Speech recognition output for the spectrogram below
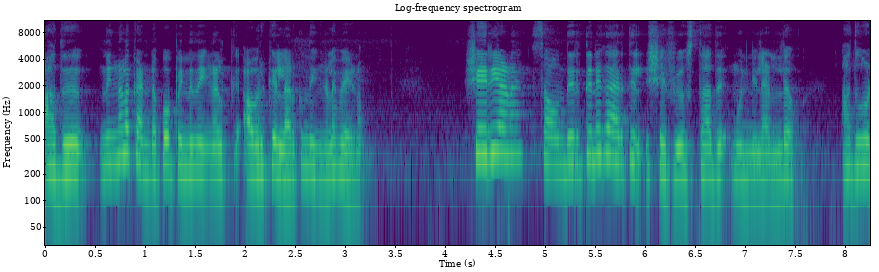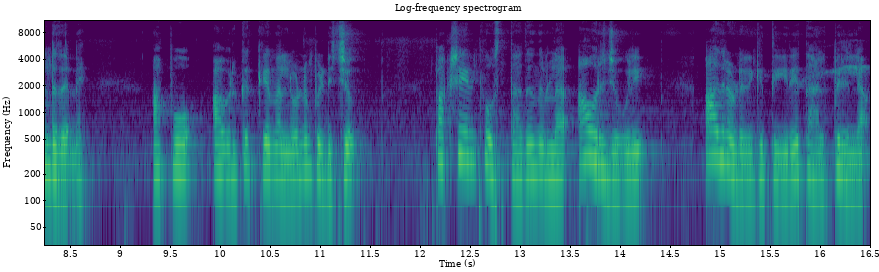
അത് നിങ്ങളെ കണ്ടപ്പോൾ പിന്നെ നിങ്ങൾക്ക് അവർക്ക് എല്ലാവർക്കും നിങ്ങളെ വേണം. ശരിയാണ് സൗന്ദര്യത്തിന്റെ കാര്യത്തിൽ ഷെഫി ഉസ്താദ് മുന്നിലാണല്ലോ. അതുകൊണ്ട് തന്നെ. അപ്പോൾ അവർക്കൊക്കെ നല്ലോണം പിടിച്ചു. പക്ഷേ എനിക്ക് ഉസ്താദ് എന്നുള്ള ആ ഒരു ജോലി അതിനോട് എനിക്ക് തീരെ താല്പര്യമില്ല.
